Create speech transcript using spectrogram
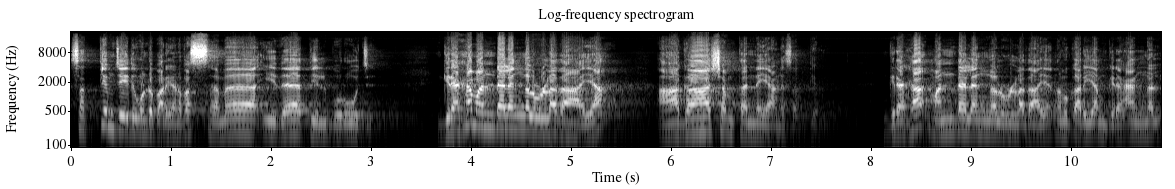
സത്യം ചെയ്തുകൊണ്ട് പറയണം വസ്സമാഇ ദാത്തിൽ ബുറൂജ്. ഗ്രഹമണ്ഡലങ്ങളുള്ളതായ ആകാശം തന്നെയാണ് സത്യം. ഗ്രഹമണ്ഡലങ്ങളുള്ളതായ നമുക്കറിയാം ഗ്രഹങ്ങൾ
